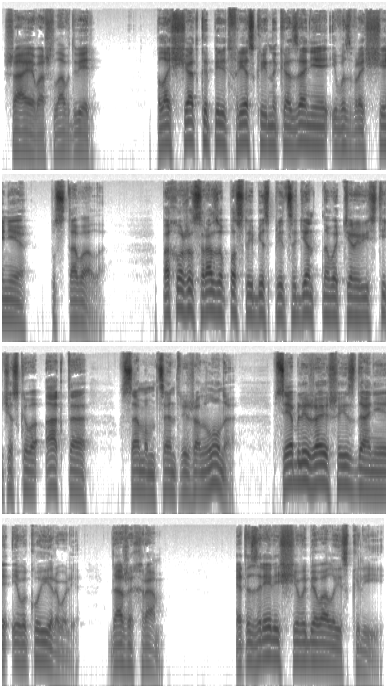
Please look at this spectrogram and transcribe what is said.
Шая вошла в дверь. Площадка перед фреской наказания и возвращения пустовала. Похоже, сразу после беспрецедентного террористического акта в самом центре Жанлуна все ближайшие здания эвакуировали, даже храм. Это зрелище выбивало из колеи.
